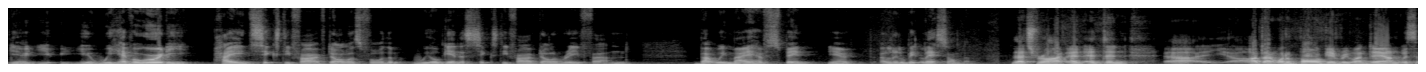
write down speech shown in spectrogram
you know, you, you, we have already paid sixty-five dollars for them. We'll get a sixty-five dollar refund, but we may have spent, you know, a little bit less on them. That's right, and and then uh, I don't want to bog everyone down with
